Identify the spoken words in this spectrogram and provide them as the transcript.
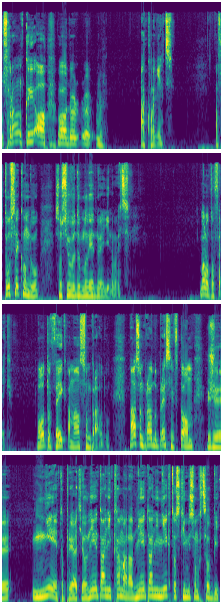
schránky a, a, a, a koniec. A v tú sekundu som si uvedomil jednu jedinú vec. Bolo to fake. Bolo to fake a mal som pravdu. Mal som pravdu presne v tom, že nie je to priateľ, nie je to ani kamarát, nie je to ani niekto, s kým by som chcel byť.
